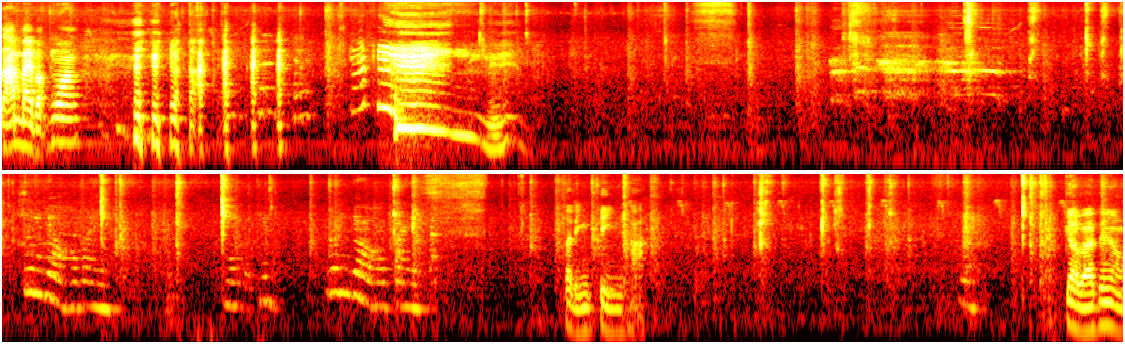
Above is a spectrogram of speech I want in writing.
สามใบบักม่วงขึ้นหยอกเข้าไปหยอกกับที่ขึ้นหยอกเข้าไป สลิงปิงค่ะเกี่ยวไว้พี่น้อง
